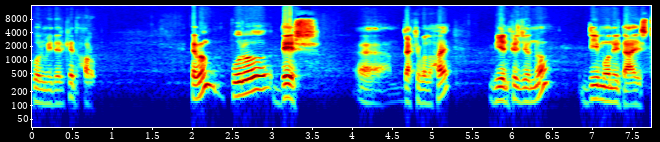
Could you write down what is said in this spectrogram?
কর্মীদেরকে ধরো। এবং পুরো দেশ যাকে বলা হয়, বিএনপির জন্য ডিমনিটাইজড,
